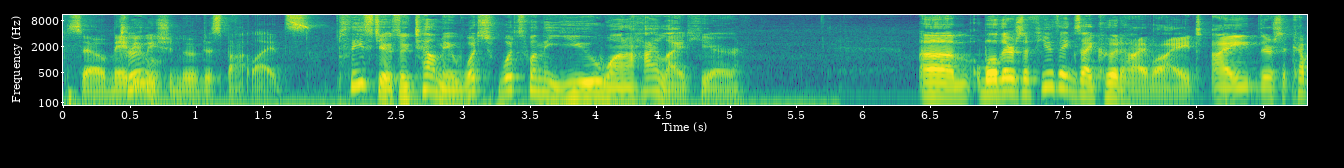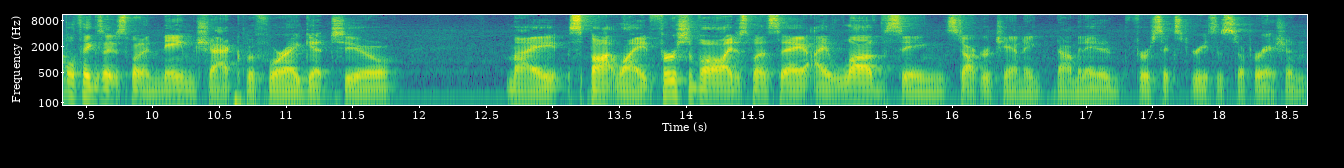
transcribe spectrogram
So maybe True. we should move to spotlights. Please do. So tell me, what's what's one that you want to highlight here? Um, well, there's a few things I could highlight. I there's a couple things I just want to name check before I get to my spotlight. First of all, I just want to say I love seeing Stockard Channing nominated for Six Degrees of Separation.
